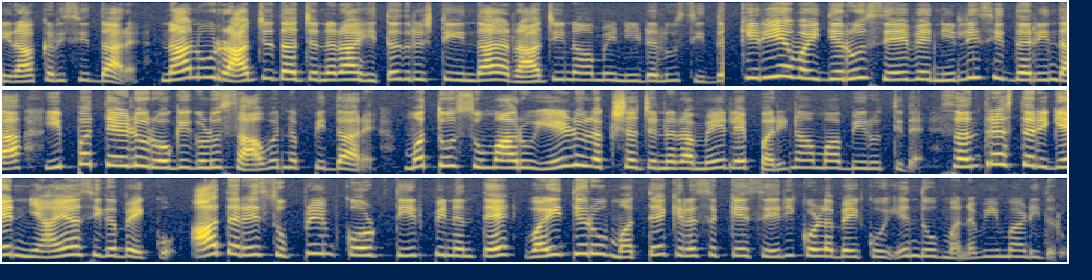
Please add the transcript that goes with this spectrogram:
ನಿರಾಕರಿಸಿದ್ದಾರೆ. ನಾನು ರಾಜ್ಯದ ಜನರ ಹಿತದೃಷ್ಟಿಯಿಂದ ರಾಜೀನಾಮೆ ನೀಡಲು ಸಿದ್ಧ ಕಿರಿಯ ವೈದ್ಯರು ಸೇವೆ ನಿಲ್ಲಿಸಿದ್ದರಿಂದ ಇಪ್ಪತ್ತೇಳು ರೋಗಿಗಳು ಸಾವನ್ನಪ್ಪಿದ್ದಾರೆ ಮತ್ತು ಸುಮಾರು ಏಳು ಲಕ್ಷ ಜನರ ಮೇಲೆ ಪರಿಣಾಮ ಬೀರುತ್ತಿದೆ. ಸಂತ್ರಸ್ತರಿಗೆ ನ್ಯಾಯ ಸಿಗಬೇಕು, ಆದರೆ ಸುಪ್ರೀಂ ಕೋರ್ಟ್ ತೀರ್ಪಿನಂತೆ ವೈದ್ಯರು ಮತ್ತೆ ಕೆಲಸಕ್ಕೆ ಸೇರಿಕೊಳ್ಳಬೇಕು ಎಂದು ಮನವಿ ಮಾಡಿದರು.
